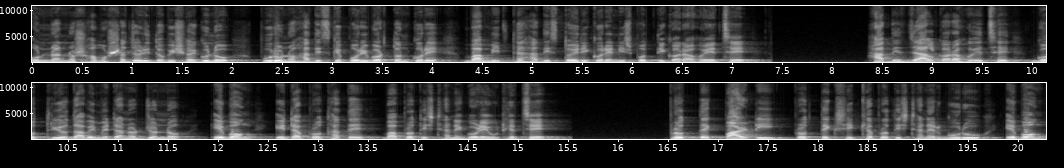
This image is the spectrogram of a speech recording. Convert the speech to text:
অন্যান্য সমস্যা জড়িত বিষয়গুলো পুরনো হাদিসকে পরিবর্তন করে বা মিথ্যা হাদিস তৈরি করে নিষ্পত্তি করা হয়েছে। হাদিস জাল করা হয়েছে গোত্রীয় দাবি মেটানোর জন্য এবং এটা প্রথাতে বা প্রতিষ্ঠানে গড়ে উঠেছে। প্রত্যেক পার্টি, প্রত্যেক শিক্ষা প্রতিষ্ঠানের গুরু এবং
